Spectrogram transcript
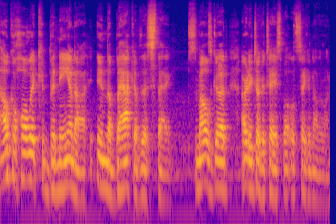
alcoholic banana in the back of this thing. Smells good. I already took a taste, but let's take another one.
